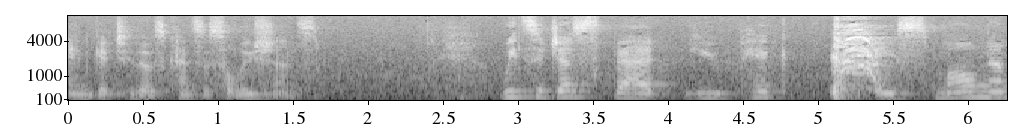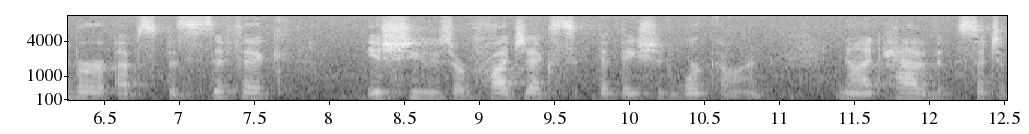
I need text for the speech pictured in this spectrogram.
and get to those kinds of solutions. We'd suggest that you pick a small number of specific issues or projects that they should work on, not have such a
